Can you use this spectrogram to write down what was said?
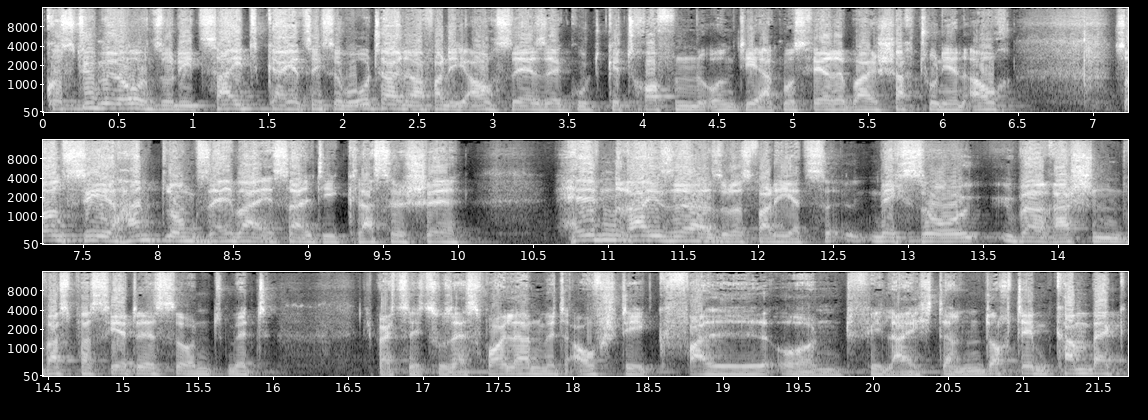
Kostüme und so die Zeit kann ich jetzt nicht so beurteilen, aber fand ich auch sehr, sehr gut getroffen und die Atmosphäre bei Schachturnieren auch. Sonst die Handlung selber ist halt die klassische Heldenreise. Also das war jetzt nicht so überraschend, was passiert ist und mit, ich möchte es nicht zu sehr spoilern, mit Aufstieg, Fall und vielleicht dann doch dem Comeback.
